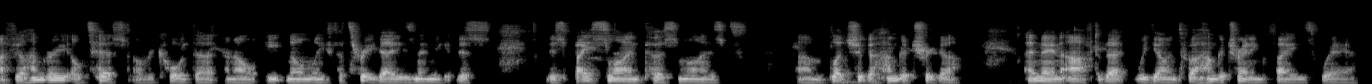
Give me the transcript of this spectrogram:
I feel hungry, I'll test, I'll record that, and I'll eat normally for three days, and then you get this this baseline personalized um, blood sugar hunger trigger and then after that, we go into a hunger training phase where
